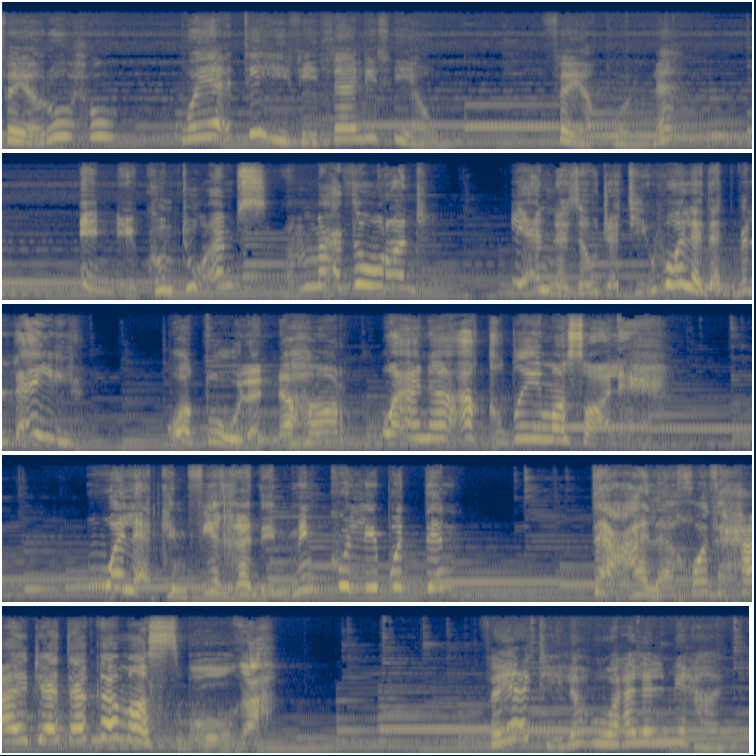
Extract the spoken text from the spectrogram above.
فيروح ويأتيه في ثالث يوم. فيقول له إني كنت أمس معذورا لأن زوجتي ولدت بالليل وطول النهار وأنا أقضي مصالح. ولكن في غد من كل بد تعال خذ حاجتك مصبوغة. فيأتي له على الميعاد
